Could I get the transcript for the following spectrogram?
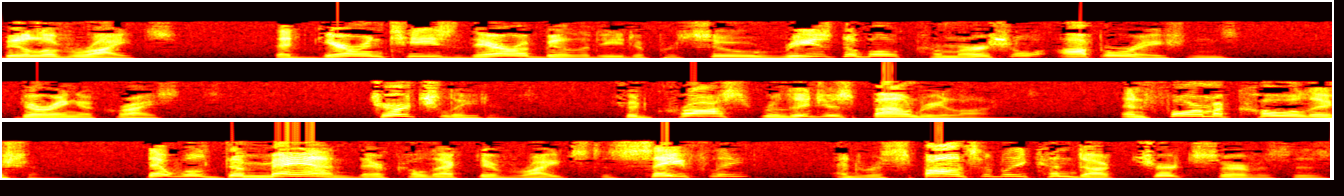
bill of rights that guarantees their ability to pursue reasonable commercial operations during a crisis. Church leaders should cross religious boundary lines and form a coalition that will demand their collective rights to safely and responsibly conduct church services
